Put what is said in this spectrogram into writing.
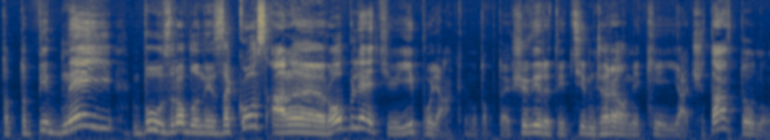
Тобто під неї був зроблений закос, але роблять її поляки. Ну, тобто, якщо вірити тим джерелам, які я читав, то ну,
